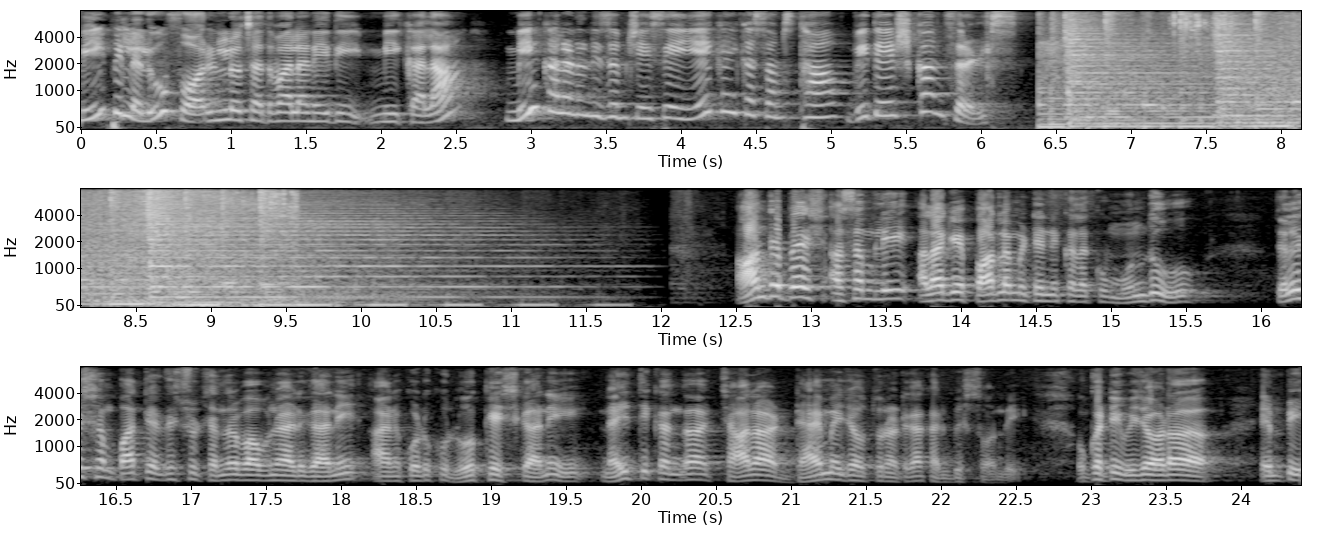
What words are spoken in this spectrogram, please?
మీ పిల్లలు ఫారెన్లో చదవాలనేది మీ కళ? మీ కళను నిజం చేసే ఏకైక సంస్థ విదేశ్ కన్సల్ట్స్. ఆంధ్రప్రదేశ్ అసెంబ్లీ అలాగే పార్లమెంట్ ఎన్నికలకు ముందు తెలుగుదేశం పార్టీ అధ్యక్షుడు చంద్రబాబు నాయుడు కానీ ఆయన కొడుకు లోకేష్ కానీ నైతికంగా చాలా డ్యామేజ్ అవుతున్నట్టుగా కనిపిస్తోంది. ఒకటి విజయవాడ ఎంపీ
